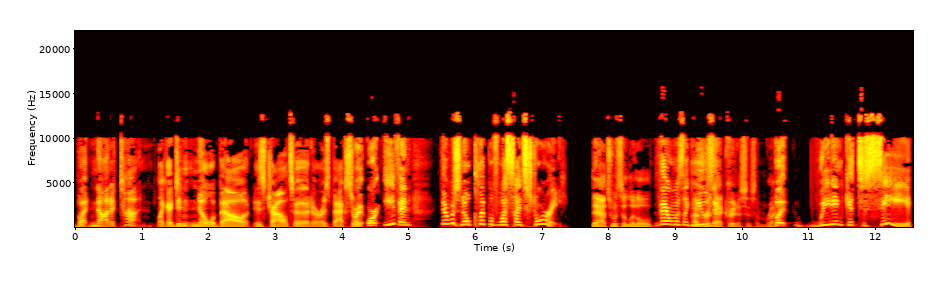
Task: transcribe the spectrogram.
but not a ton. Like I didn't know about his childhood or his backstory, or even there was no clip of West Side Story. That's what's a little. There was like I've music. heard that criticism, right? But we didn't get to see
